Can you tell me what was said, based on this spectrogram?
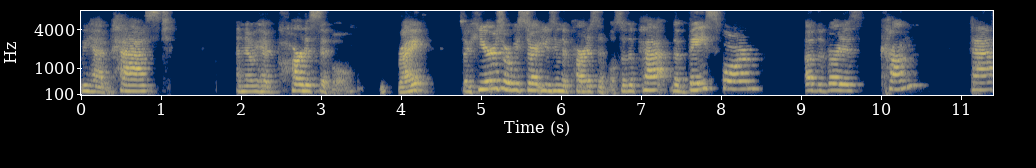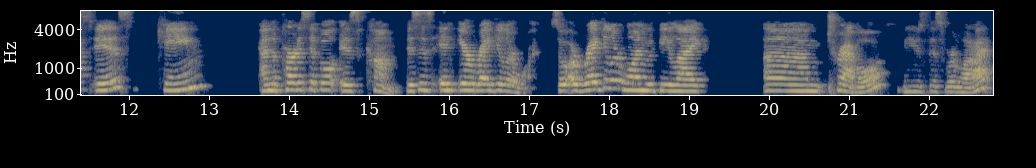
we had past, and then we had participle, right? So here's where we start using the participle. So the pa the base form of the verb is come, past is came, and the participle is come. This is an irregular one. So a regular one would be like um travel. We use this word a lot.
